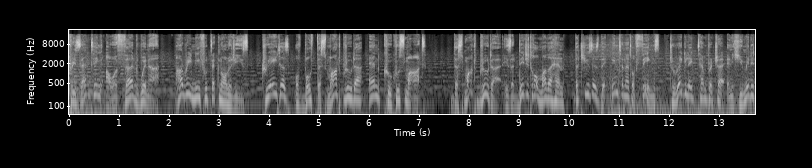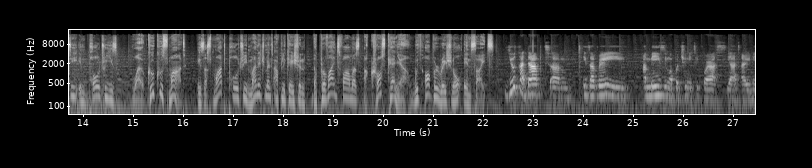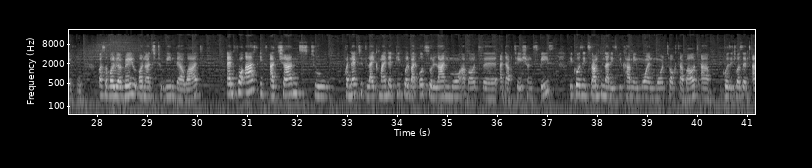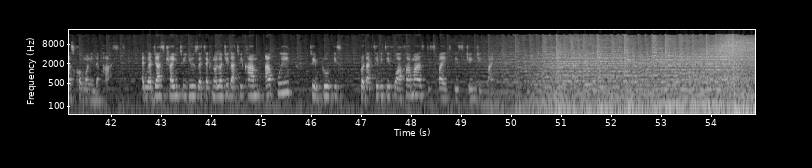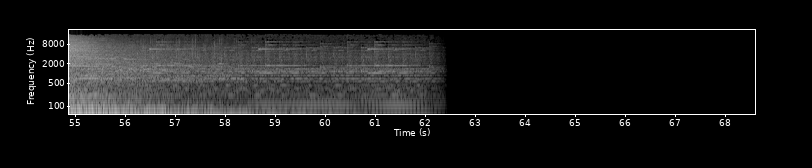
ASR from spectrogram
Presenting our third winner, Arinifu Technologies, creators of both the Smart Brooder and Kuku Smart. The Smart Brooder is a digital mother hen that uses the Internet of Things to regulate temperature and humidity in poultries, while Kuku Smart is a smart poultry management application that provides farmers across Kenya with operational insights. YouthADAPT um, is a very amazing opportunity for us here at Arinifu. First of all, we are very honored to win the award. And for us, it's a chance to connect with like-minded people but also learn more about the adaptation space because it's something that is becoming more and more talked about uh, because it wasn't as common in the past and we're just trying to use the technology that we come up with to improve this productivity for our farmers despite this changing climate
